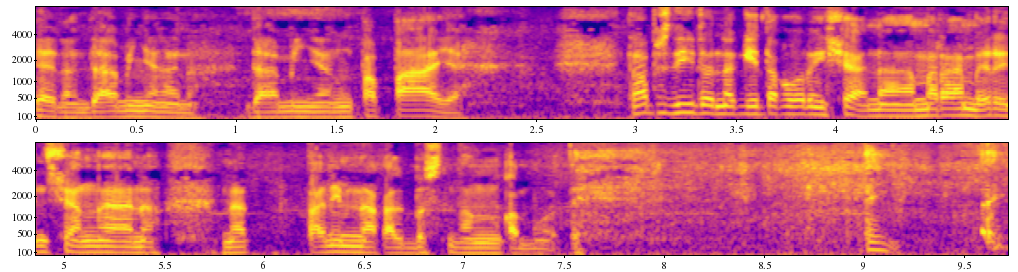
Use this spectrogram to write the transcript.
Yan, ang dami niyang ano, dami niyang papaya. Tapos dito nakita ko rin siya na marami rin siyang ano, na tanim na kalbos ng kamote. Ay, ay.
